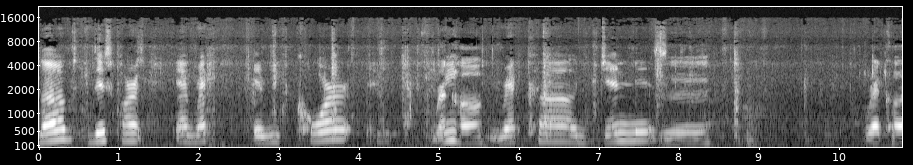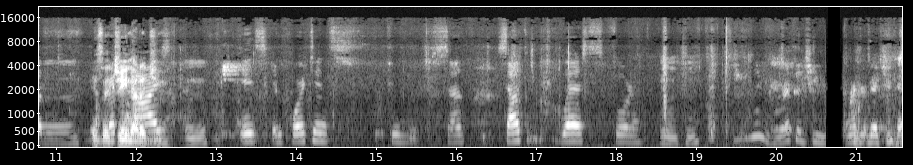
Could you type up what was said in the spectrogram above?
loved this park and rec and record Reco. recognize Mm. Recon. It's a G, not a G. recognize Mm-hmm. its important to south southwest Florida. Mm-hmm. Record that you had.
